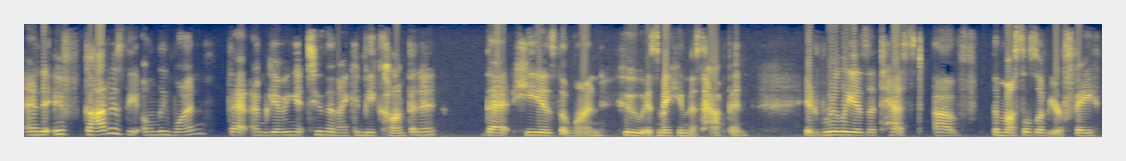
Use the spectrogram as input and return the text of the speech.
And if God is the only one that I'm giving it to, then I can be confident that He is the one who is making this happen. It really is a test of the muscles of your faith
